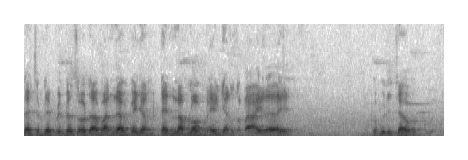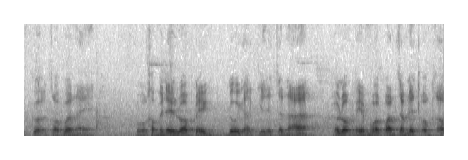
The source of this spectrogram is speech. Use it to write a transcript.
ได้สำเร็จเป็นพระโสดาบันแล้วก็ยังเต้นลำร้องเพลงอย่างสบายเลย พระพุทธเจ้าก็ตอบว่าไงบอกเขาไม่ได้ร้องเพลง โดยกิเลสนาเขาร้องเพลงเพราะความสำเร็จของเขา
